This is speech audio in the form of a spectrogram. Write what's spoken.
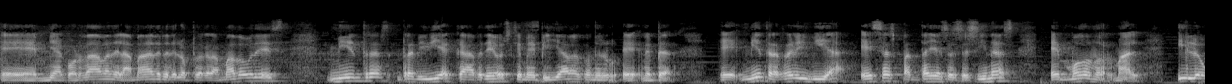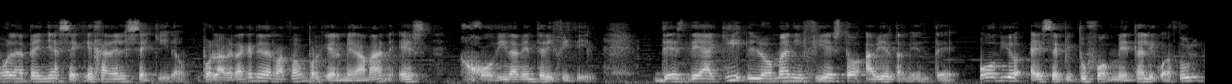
Eh, me acordaba de la madre de los programadores mientras revivía cabreos que me pillaba con el... eh, espera, mientras revivía esas pantallas asesinas en modo normal. Y luego la peña se queja del Sekiro. Pues la verdad que tiene razón porque el Mega Man es jodidamente difícil. Desde aquí lo manifiesto abiertamente. Odio a ese pitufo metálico azul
